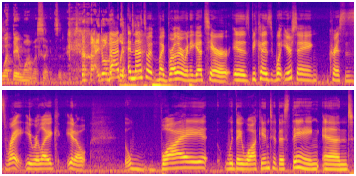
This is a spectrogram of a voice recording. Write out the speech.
what they want with Second City. I don't know. Like, and that's what my brother when he gets here is because what you're saying, Chris, is right. You were like, you know, why would they walk into this thing and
